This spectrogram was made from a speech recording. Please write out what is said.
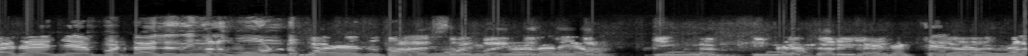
പരാജയപ്പെട്ടാലും നിങ്ങൾ വീണ്ടും പഴയത് ഇലക്ഷനിൽ നിങ്ങൾ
